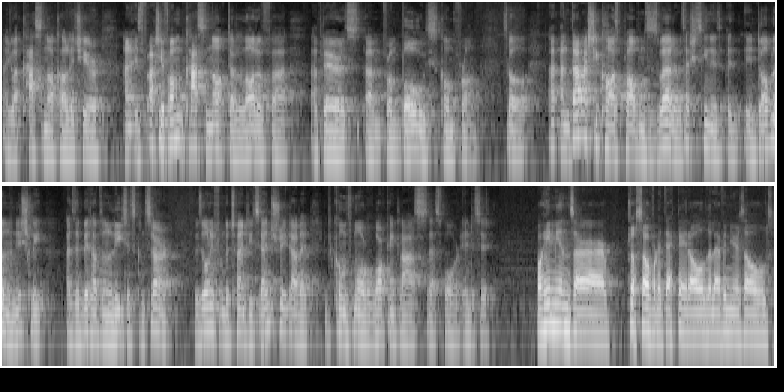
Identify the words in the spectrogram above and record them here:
and you got Castleknock College here, and it's actually from Castleknock that a lot of uh, and players um, from Bohs come from. So, and that actually caused problems as well. It was actually seen as, in Dublin initially as a bit of an elitist concern. It was only from the 20th century that it, becomes more of a working class uh, sport in the city. Bohemians are just over a decade old, 11 years old.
